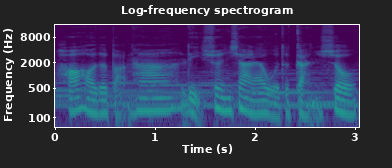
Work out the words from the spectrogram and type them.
好好的把它理顺下来，我的感受，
